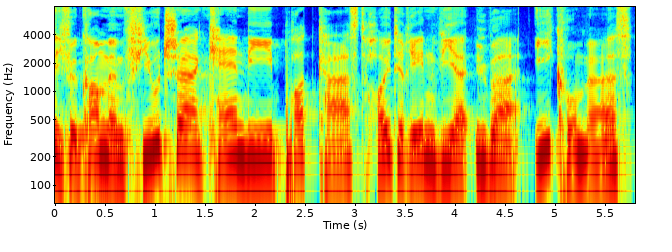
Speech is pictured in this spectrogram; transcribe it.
Herzlich willkommen im Future Candy Podcast. Heute reden wir über E-Commerce.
